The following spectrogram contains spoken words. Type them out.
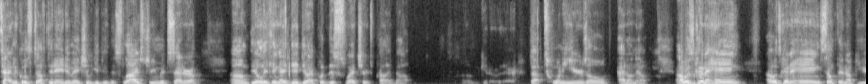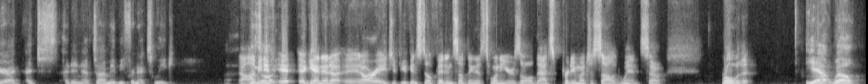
technical stuff today to make sure we could do this live stream, etc. Um, the only thing I did do, I put this sweatshirt's probably about get over there, about 20 years old. I don't know. I was gonna hang, I was gonna hang something up here. I, I just I didn't have time. Maybe for next week. No, I mean, if it, again at uh, at our age, if you can still fit in something that's twenty years old, that's pretty much a solid win. So roll with it. Yeah, well,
